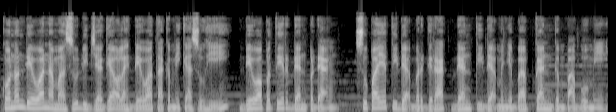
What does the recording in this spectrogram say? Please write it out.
Konon Dewa Namazu dijaga oleh Dewa Takemika Suhi, Dewa Petir dan Pedang, supaya tidak bergerak dan tidak menyebabkan gempa bumi.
